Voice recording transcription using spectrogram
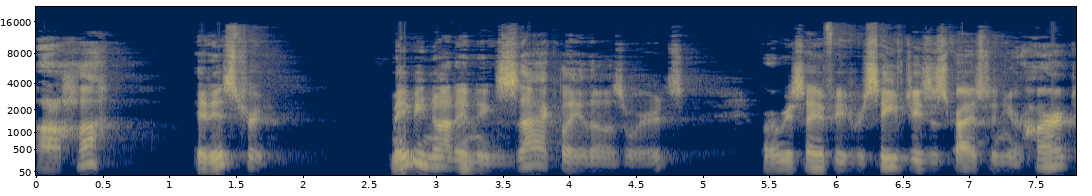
Aha, it is true. Maybe not in exactly those words, where we say if you receive Jesus Christ in your heart,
